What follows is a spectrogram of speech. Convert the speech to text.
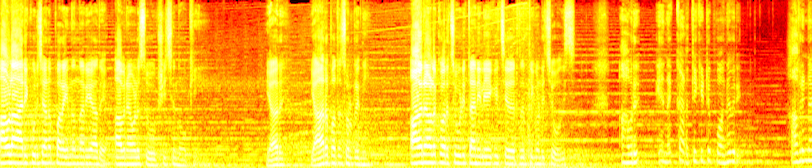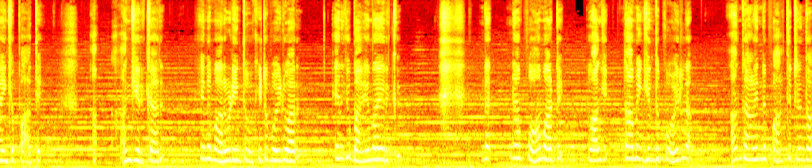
അവൾ ആരെക്കുറിച്ചാണ് പറയുന്നതെന്നറിയാതെ അവൻ അവളെ സൂക്ഷിച്ച് നോക്കി യാറ് യാറ് പത്ത சொல்ற നീ അവൻ അവളെ കുറച്ചുകൂടി തന്നിലേക്ക് ചേർത്ത് നിർത്തിക്കൊണ്ട് ചോദിച്ചു അവർ എന്നെ കടത്തിക്കിട്ട് പോനവര് അവരെ நான் இங்க பார்த்தேன் அ- அங்க இருக்காரு என்ன மறுபடியும் தூக்கிட்டு போயிடுவாரு எனக்கு பயமா இருக்கு நான் நான் போக மாட்டேன் வாங்கி நாம இங்கிருந்து போயிடலாம் அந்த ആൾ എന്നെ பார்த்துட்டு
